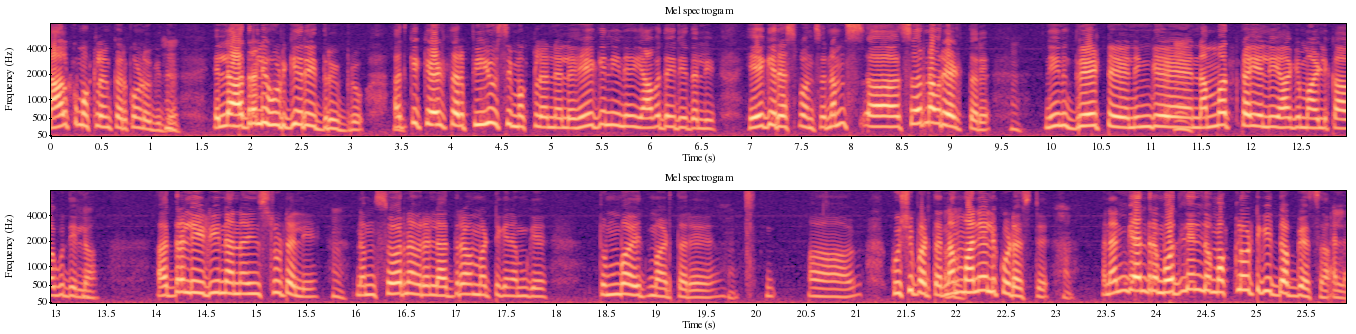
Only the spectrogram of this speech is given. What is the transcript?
ನಾಲ್ಕು ಮಕ್ಕಳನ್ನು ಕರ್ಕೊಂಡು ಹೋಗಿದ್ದೆ. ಎಲ್ಲ ಅದರಲ್ಲಿ ಹುಡುಗಿಯರೇ ಇದ್ರು ಇಬ್ರು. ಅದಕ್ಕೆ ಕೇಳ್ತಾರೆ ಪಿ ಯು ಸಿ ಮಕ್ಕಳನ್ನೆಲ್ಲ ಹೇಗೆ ನೀನು ಯಾವ ಧೈರ್ಯದಲ್ಲಿ ಹೇಗೆ ರೆಸ್ಪಾನ್ಸ್ ನಮ್ಮ ಸರ್ನವ್ರು ಹೇಳ್ತಾರೆ ನೀನು ಗ್ರೇಟ್ ನಿಂಗೆ ನಮ್ಮ ಕೈಯಲ್ಲಿ ಹಾಗೆ ಮಾಡ್ಲಿಕ್ಕೆ ಆಗುದಿಲ್ಲ. ಅದರಲ್ಲಿ ಇಡೀ ನನ್ನ ಇನ್ಸ್ಟಿಟ್ಯೂಟಲ್ಲಿ ನಮ್ಮ ಸರ್ನವರೆಲ್ಲ ಅದರ ಮಟ್ಟಿಗೆ ನಮಗೆ ತುಂಬ ಇದು ಮಾಡ್ತಾರೆ. ಆ, ಖುಷಿ ಪಡ್ತಾರೆ. ನಮ್ಮ ಮನೆಯಲ್ಲಿ ಕೂಡ ಅಷ್ಟೇ. ನನಗೆ ಅಂದ್ರೆ ಮೊದಲಿಂದ ಮಕ್ಕಳೊಟ್ಟಿಗೆ ಇದ್ದ ಅಭ್ಯಾಸ. ಅಲ್ಲ.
